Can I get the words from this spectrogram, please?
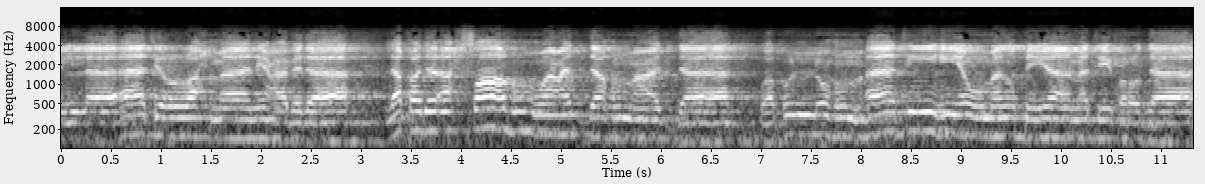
إلا آتي الرحمن عبدا. لقد أحصاهم وعدهم عدا وكلهم آتيه يوم القيامة فردا.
